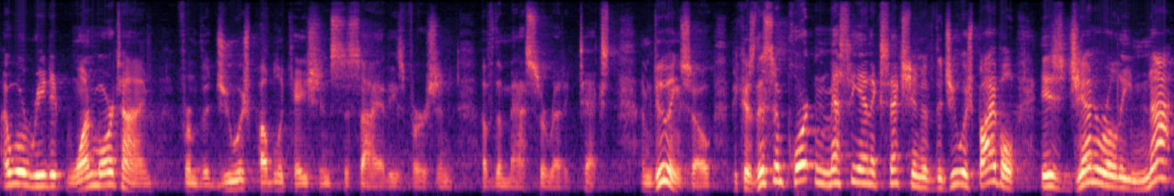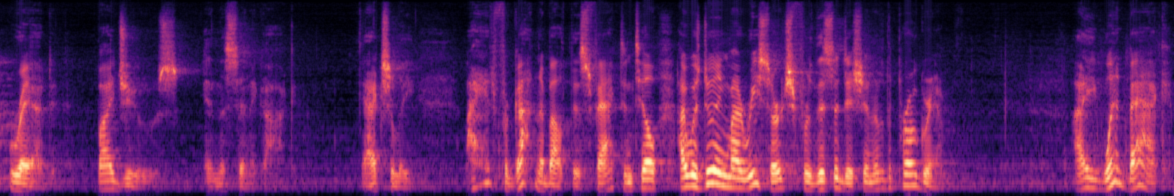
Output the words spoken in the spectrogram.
I will read it one more time from the Jewish Publication Society's version of the Masoretic text. I'm doing so because this important messianic section of the Jewish Bible is generally not read by Jews in the synagogue. Actually, I had forgotten about this fact until I was doing my research for this edition of the program. I went back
